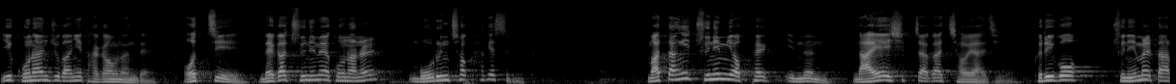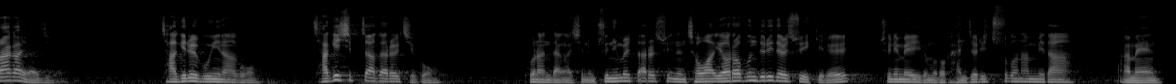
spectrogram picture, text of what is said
이 고난 주간이 다가오는데 어찌 내가 주님의 고난을 모른 척 하겠습니까? 마땅히 주님 옆에 있는 나의 십자가 져야지요. 그리고 주님을 따라가야지요. 자기를 부인하고 자기 십자가를 지고 고난 당하시는 주님을 따를 수 있는 저와 여러분들이 될 수 있기를 주님의 이름으로 간절히 축원합니다. 아멘.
